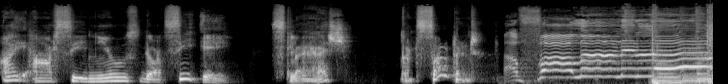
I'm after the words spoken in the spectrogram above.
ircnews.ca slash consultant. I've fallen in love.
